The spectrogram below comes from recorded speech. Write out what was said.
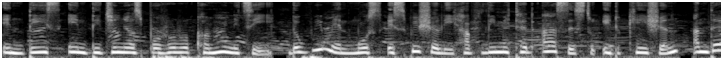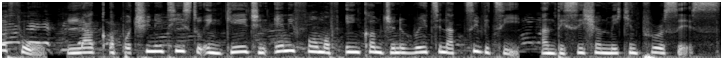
In this indigenous Bororo community, the women most especially have limited access to education and therefore lack opportunities to engage in any form of income generating activity and decision making process.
